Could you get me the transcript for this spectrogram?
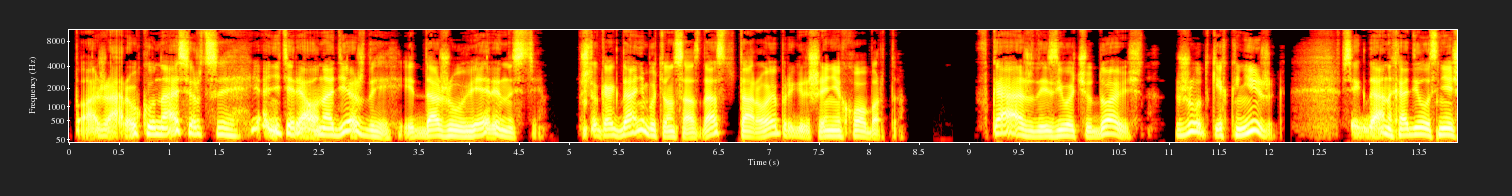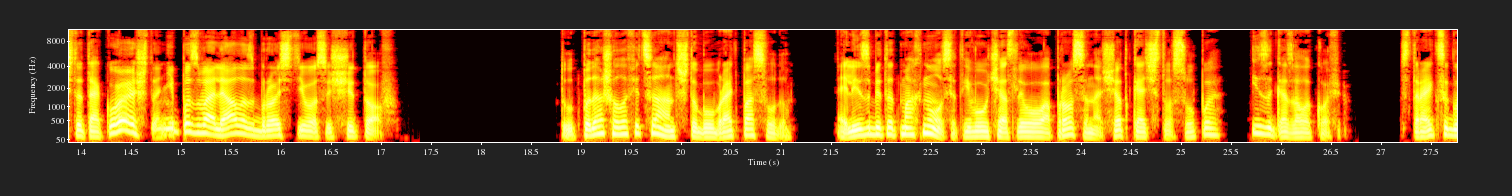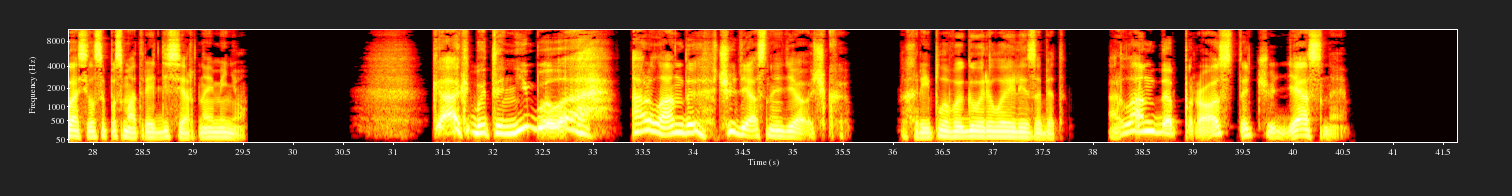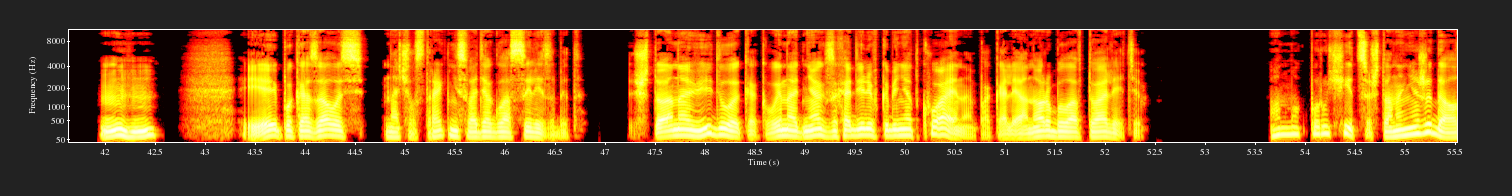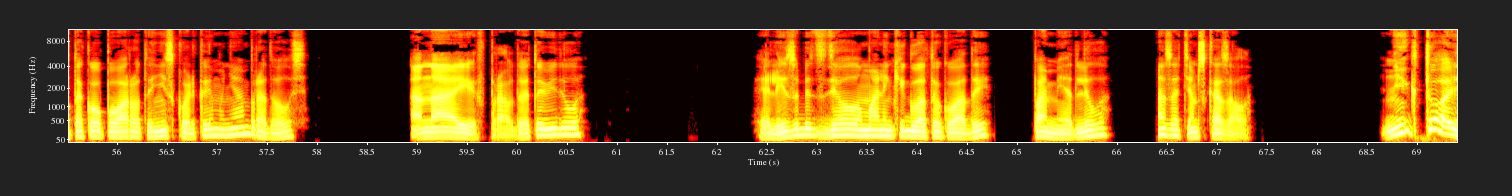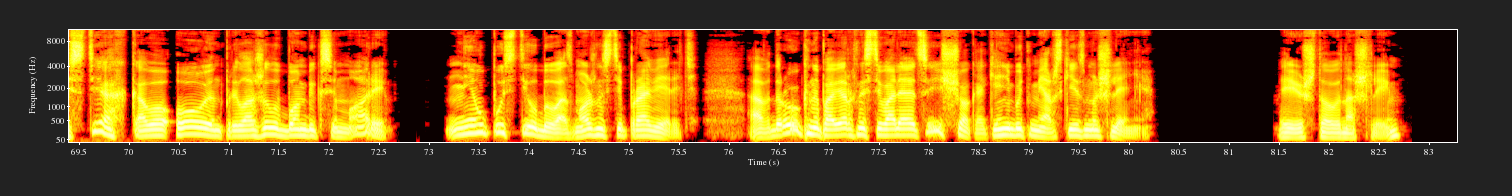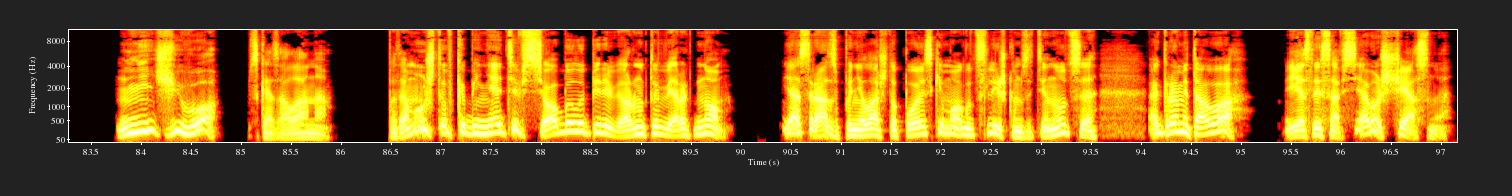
Положа руку на сердце, я не терял надежды и даже уверенности, что когда-нибудь он создаст второе прегрешение Хобарта. В каждой из его чудовищных, жутких книжек всегда находилось нечто такое, что не позволяло сбросить его со счетов. Тут подошел официант, чтобы убрать посуду. Элизабет отмахнулась от его участливого вопроса насчет качества супа и заказала кофе. Страйк согласился посмотреть десертное меню. «Как бы то ни было, Орландо — чудесная девочка», — хрипло выговорила Элизабет. «Орландо просто чудесная». «Угу. Ей показалось...» — начал Страйк, не сводя глаз с Элизабет. «Что она видела, как вы на днях заходили в кабинет Куайна, пока Леонора была в туалете». Он мог поручиться, что она не ожидала такого поворота и нисколько ему не обрадовалась. Она и вправду это видела. Элизабет сделала маленький глоток воды, помедлила, а затем сказала. Никто из тех, кого Оуэн приложил в бомбиксе Мори, не упустил бы возможности проверить. А вдруг на поверхности валяются еще какие-нибудь мерзкие измышления? «И что вы нашли?» «Ничего», — сказала она, «потому что в кабинете все было перевернуто вверх дном. Я сразу поняла, что поиски могут слишком затянуться, а кроме того, если совсем уж честно,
